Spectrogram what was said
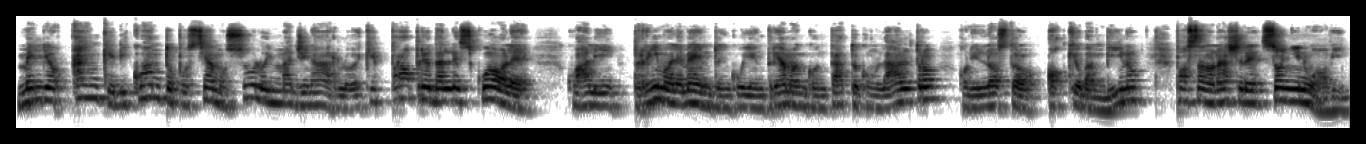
meglio anche di quanto possiamo solo immaginarlo e che proprio dalle scuole, quali primo elemento in cui entriamo in contatto con l'altro, con il nostro occhio bambino, possano nascere sogni nuovi,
